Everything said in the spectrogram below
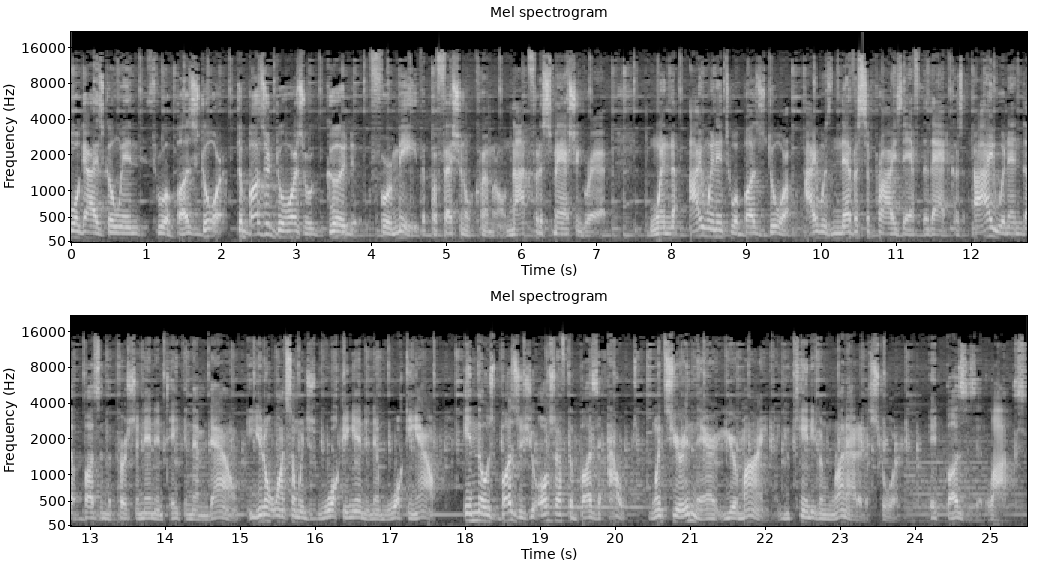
Four guys go in through a buzz door. The buzzer doors were good for me, the professional criminal, not for the smash and grab. When I went into a buzz door, I was never surprised after that because I would end up buzzing the person in and taking them down. You don't want someone just walking in and then walking out. In those buzzers, you also have to buzz out. Once you're in there, you're mine. You can't even run out of the store. It buzzes, it locks.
